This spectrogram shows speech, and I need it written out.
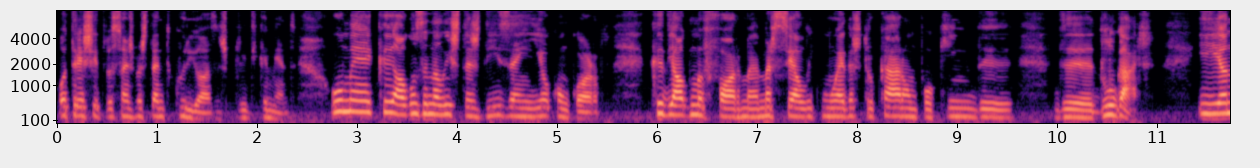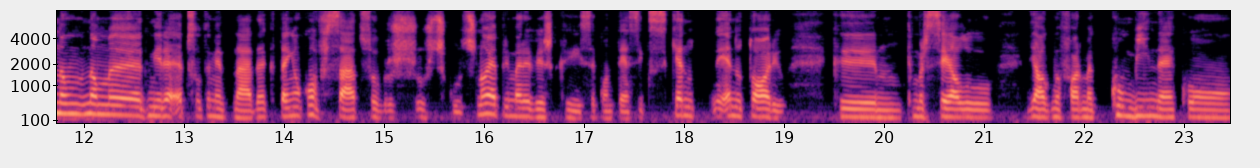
ou três situações bastante curiosas politicamente. Uma é que alguns analistas dizem, e eu concordo, que de alguma forma Marcelo e Moedas trocaram um pouquinho de, de, de lugar e eu não, não me admira absolutamente nada que tenham conversado sobre os, os discursos. Não é a primeira vez que isso acontece e que, que é, é notório que, que Marcelo de alguma forma combina com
